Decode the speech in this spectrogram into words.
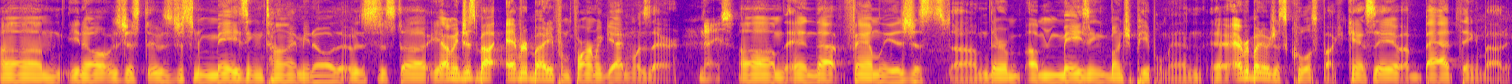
Um, you know, it was just it was just an amazing time. You know, it was just uh, yeah. I mean, just about everybody from Farmageddon was there. Nice. Um, and that family is just um, they're an amazing bunch of people, man. Everybody was just cool as fuck. You can't say a bad thing about it.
